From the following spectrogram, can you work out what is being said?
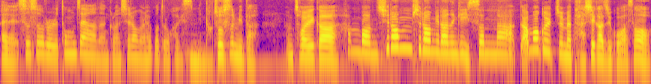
네, 스스로를 통제하는 그런 실험을 해보도록 하겠습니다. 음, 좋습니다. 그럼 저희가 한번 실험 실험이라는 게 있었나 까먹을 쯤에 다시 가지고 와서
